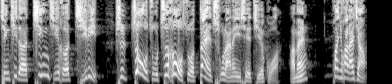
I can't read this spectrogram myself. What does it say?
请记得荆棘和吉利是咒诅之后所带出来的一些结果。阿门。换句话来讲，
